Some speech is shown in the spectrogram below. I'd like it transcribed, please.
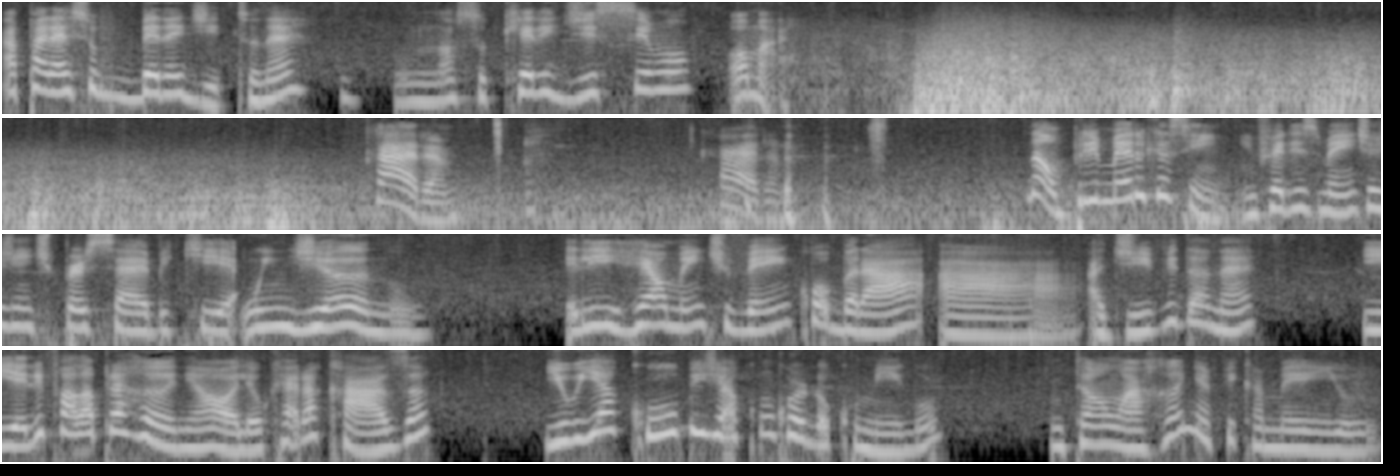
aparece o Benedito, né? O nosso queridíssimo Omar. Cara, cara. Não, primeiro que assim, infelizmente a gente percebe que o indiano ele realmente vem cobrar a, a dívida, né? E ele fala pra Rania, olha, eu quero a casa. E o Yakub já concordou comigo. Então a Rania fica meio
